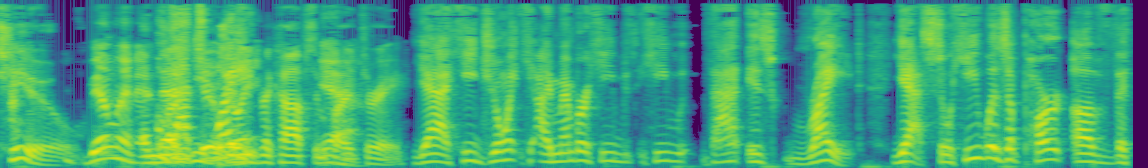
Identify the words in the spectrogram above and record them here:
two. Villain, and oh, then he right. joins the cops in yeah. part three. Yeah, he joined. I remember he he. That is right. Yes, so he was a part of the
